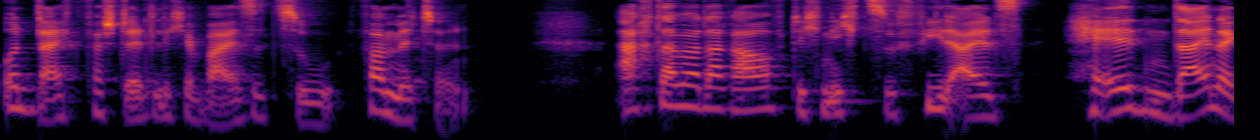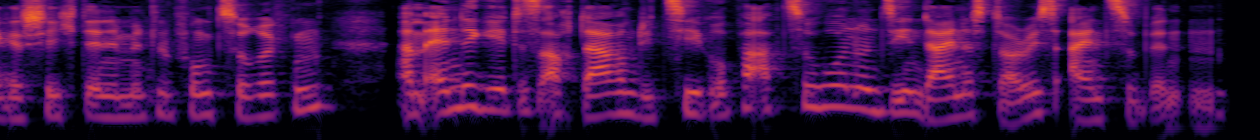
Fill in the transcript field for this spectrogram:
und leicht verständliche Weise zu vermitteln. Achte aber darauf, dich nicht zu viel als Helden deiner Geschichte in den Mittelpunkt zu rücken. Am Ende geht es auch darum, die Zielgruppe abzuholen und sie in deine Stories einzubinden.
